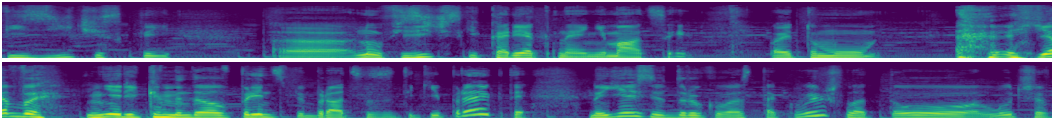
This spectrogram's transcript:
физической, э, ну, физически корректной анимации. Поэтому я бы не рекомендовал, в принципе, браться за такие проекты, но если вдруг у вас так вышло, то лучше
